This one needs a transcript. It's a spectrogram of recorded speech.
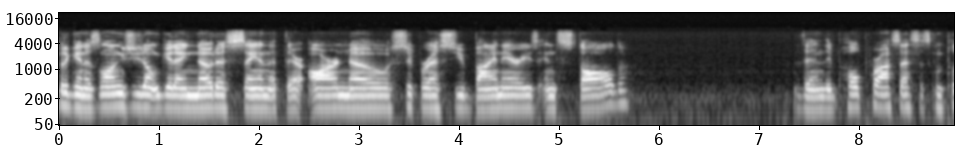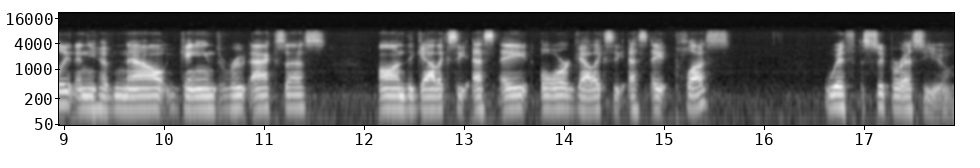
But again, as long as you don't get a notice saying that there are no Super SU binaries installed, then the whole process is complete and you have now gained root access on the Galaxy S8 or Galaxy S8 Plus with Super SU.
